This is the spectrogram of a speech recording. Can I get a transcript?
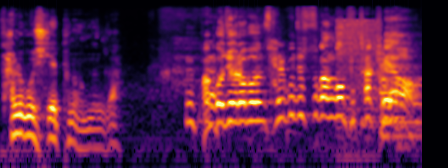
살구 CF는 없는가? 광고주 여러분 살구주스 광고 부탁해요.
